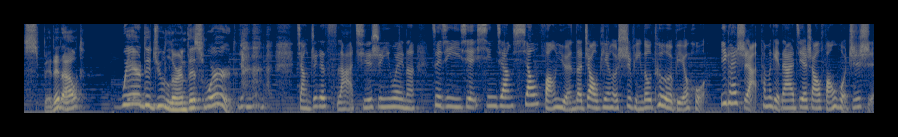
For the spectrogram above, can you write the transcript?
spit it out. Where did you learn this word? 讲这个词啊，其实是因为呢，最近一些新疆消防员的照片和视频都特别火。一开始啊，他们给大家介绍防火知识，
